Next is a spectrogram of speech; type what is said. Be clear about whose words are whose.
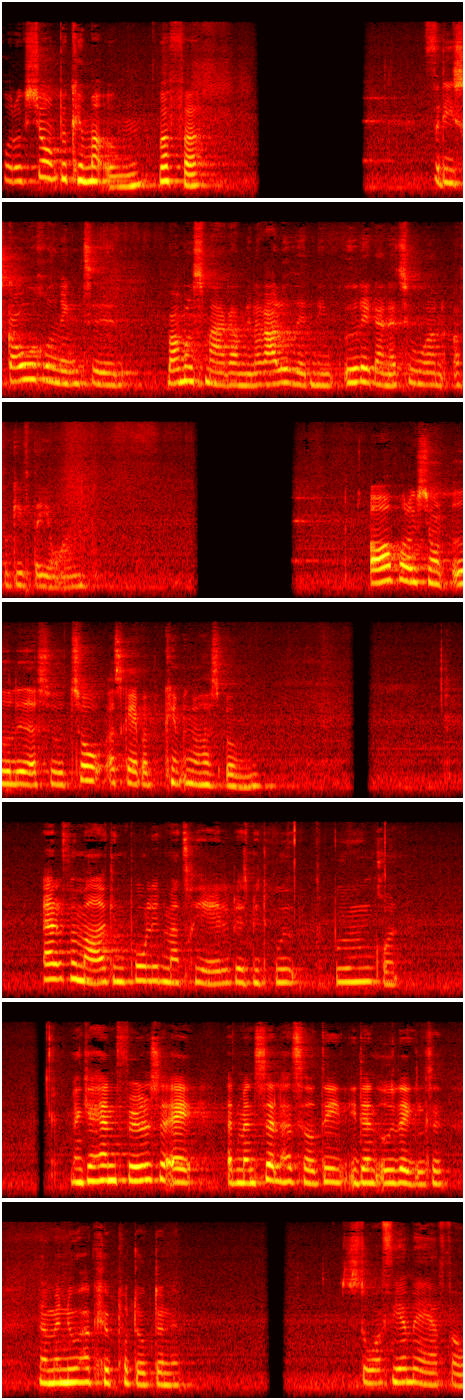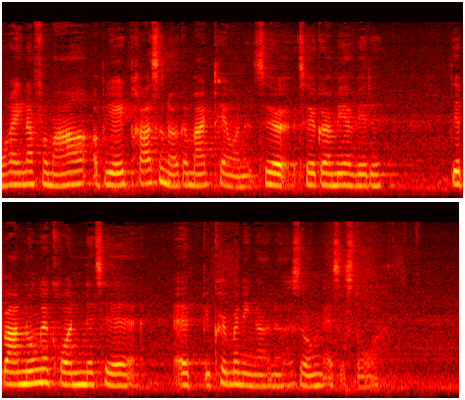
Speaker 1: Produktion bekymrer unge. Hvorfor?
Speaker 2: Fordi skovrydning til bomuldsmarker og mineraludvinding ødelægger naturen og forgifter jorden.
Speaker 1: Overproduktion ødeleder CO2 og skaber bekymringer hos unge.
Speaker 3: Alt for meget genbrugeligt materiale bliver smidt ud uden grund. Man kan have en følelse af, at man selv har taget del i den udlæggelse, når man nu har købt produkterne.
Speaker 2: Store firmaer forurener for meget og bliver ikke presset nok af magthaverne til at, til at gøre mere ved det. Det er bare nogle af grundene til, at bekymringerne hos unge er så store.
